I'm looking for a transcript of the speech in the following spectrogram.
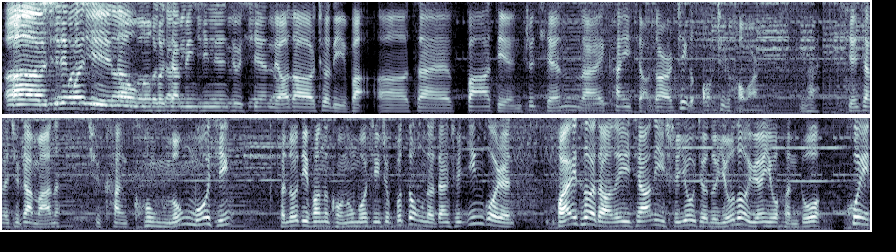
呃，时间关系，那我们和嘉宾今天就先聊到这里吧。呃，在八点之前来看一小段儿，这个哦，这个好玩。你看，闲下来去干嘛呢？去看恐龙模型。很多地方的恐龙模型是不动的，但是英国人怀特岛的一家历史悠久的游乐园有很多会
